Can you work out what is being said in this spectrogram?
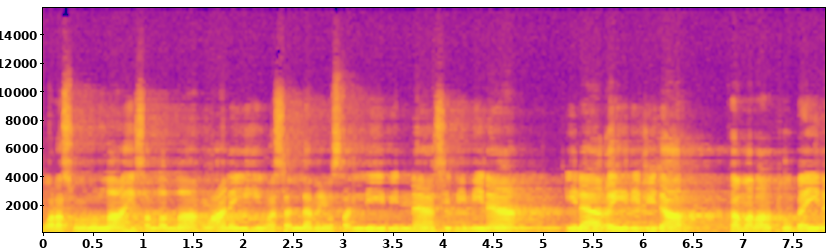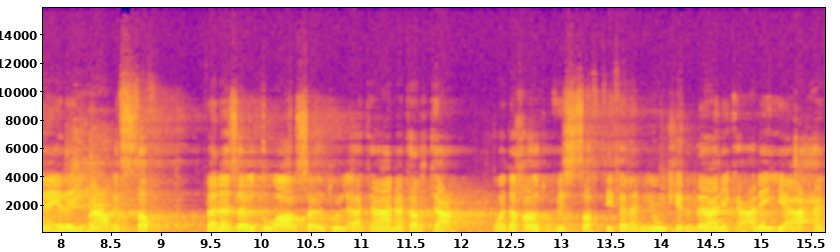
ورسول الله صلى الله عليه وسلم يصلي بالناس بمنى إلى غير جدار فمررت بين يدي بعض الصف فنزلت وأرسلت الأتان ترتع ودخلت في الصف فلم ينكر ذلك علي أحد.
